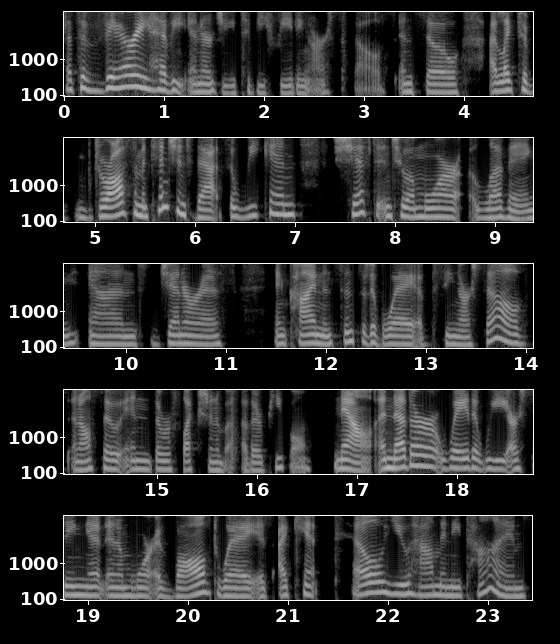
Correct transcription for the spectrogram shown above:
that's a very heavy energy to be feeding ourselves and so i like to draw some attention to that so we can shift into a more loving and generous and kind and sensitive way of seeing ourselves and also in the reflection of other people. Now, another way that we are seeing it in a more evolved way is I can't tell you how many times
